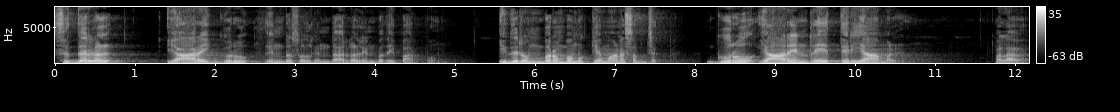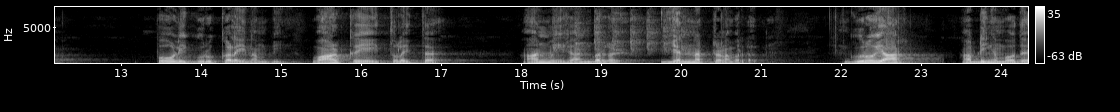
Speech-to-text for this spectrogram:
சித்தர்கள் யாரை குரு என்று சொல்கின்றார்கள் என்பதை பார்ப்போம். இது ரொம்ப ரொம்ப முக்கியமான சப்ஜெக்ட் குரு யார் என்றே தெரியாமல் பல போலி குருக்களை நம்பி வாழ்க்கையை துளைத்த ஆன்மீக அன்பர்கள் எண்ணற்ற நபர்கள். குரு யார் அப்படிங்கும்போது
